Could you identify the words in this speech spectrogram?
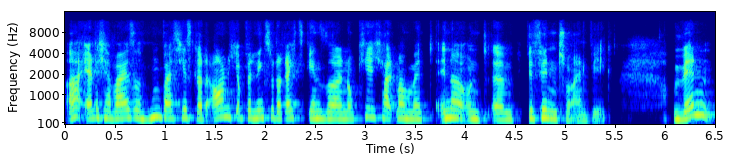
ah, ehrlicherweise, hm, weiß ich jetzt gerade auch nicht, ob wir links oder rechts gehen sollen. Okay, ich halte mal mit inne und ähm, wir finden schon einen Weg. wenn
